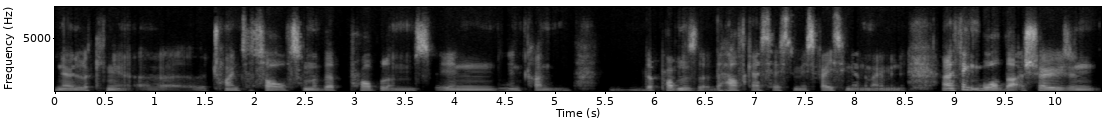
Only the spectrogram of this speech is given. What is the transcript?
you know looking at uh, trying to solve some of the problems in in kind of the problems that the healthcare system is facing at the moment. And i think what that shows in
